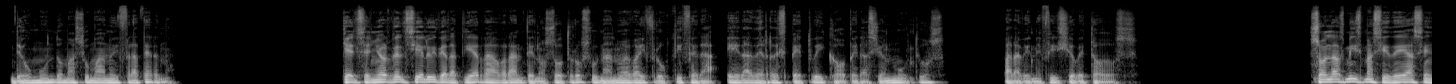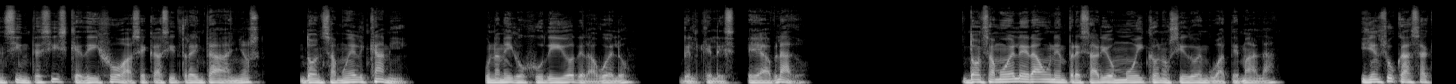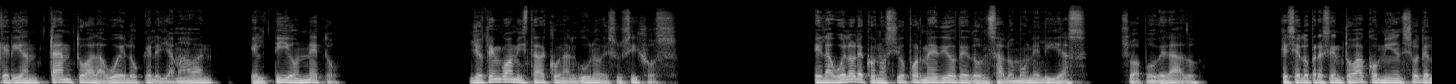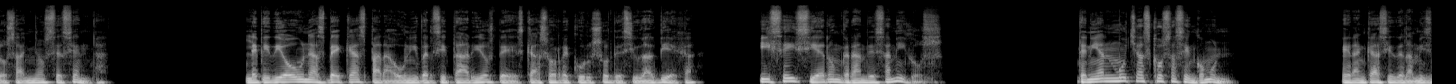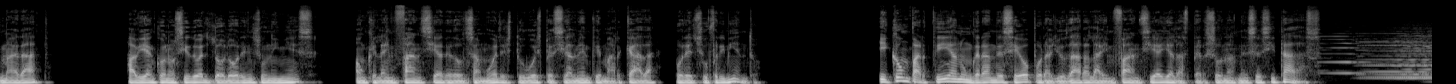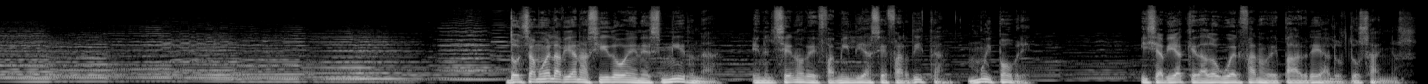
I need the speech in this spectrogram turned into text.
de un mundo más humano y fraterno. Que el Señor del cielo y de la tierra abra ante nosotros una nueva y fructífera era de respeto y cooperación mutuos para beneficio de todos. Son las mismas ideas en síntesis que dijo hace casi 30 años don Samuel Cami, un amigo judío del abuelo del que les he hablado. Don Samuel era un empresario muy conocido en Guatemala, y en su casa querían tanto al abuelo que le llamaban el tío Neto. Yo tengo amistad con alguno de sus hijos. El abuelo le conoció por medio de don Salomón Elías, su apoderado, que se lo presentó a comienzos de los años 60. Le pidió unas becas para universitarios de escasos recursos de Ciudad Vieja y se hicieron grandes amigos. Tenían muchas cosas en común. Eran casi de la misma edad. Habían conocido el dolor en su niñez, aunque la infancia de don Samuel estuvo especialmente marcada por el sufrimiento. Y compartían un gran deseo por ayudar a la infancia y a las personas necesitadas. Don Samuel había nacido en Esmirna, en el seno de familia sefardita, muy pobre y se había quedado huérfano de padre a los dos años.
